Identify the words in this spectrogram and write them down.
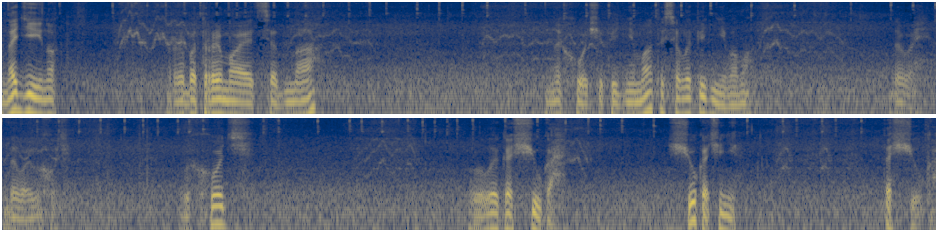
надійно. Риба тримається дна. Не хоче підніматися, але піднімемо. Давай, давай, виходь. Виходь. Велика щука. Щука чи ні? Та щука.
